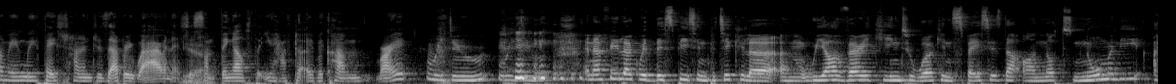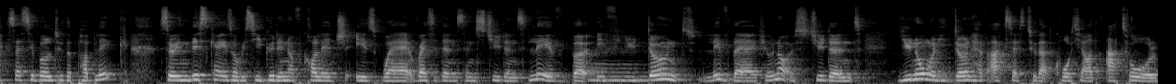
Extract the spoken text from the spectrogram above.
I mean, we face challenges everywhere, and it's just something else that you have to overcome, right? We do, we do. and I feel like with this piece in particular, um, we are very keen to work in spaces that are not normally accessible to the public. So in this case, obviously, Goodenough College is where residents and students live. But if you don't live there, if you're not a student, you normally don't have access to that courtyard at all.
